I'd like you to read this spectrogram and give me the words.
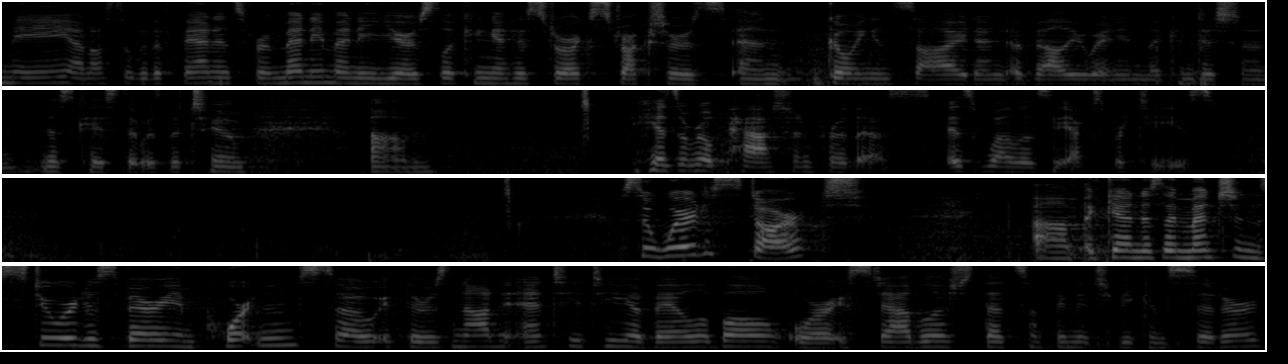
me and also with the Fannins for many, many years looking at historic structures and going inside and evaluating the condition. In this case, that was the tomb. Um, he has a real passion for this, as well as the expertise. So where to start? Um, again, as I mentioned, the steward is very important. So if there's not an entity available or established, that's something that should be considered.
